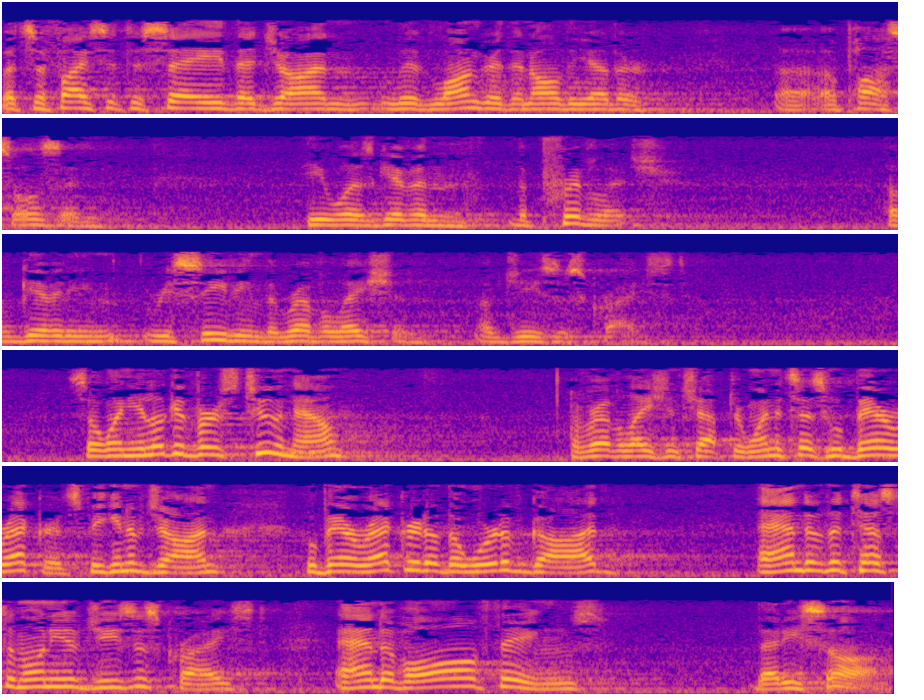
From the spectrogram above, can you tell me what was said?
But suffice it to say that John lived longer than all the other uh, apostles, and he was given the privilege of giving, receiving the revelation of Jesus Christ. So when you look at verse 2 now of Revelation chapter 1, it says, Who bear record, speaking of John, who bear record of the Word of God and of the testimony of Jesus Christ and of all things that he saw.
